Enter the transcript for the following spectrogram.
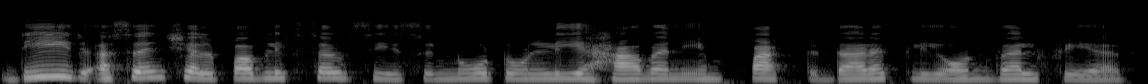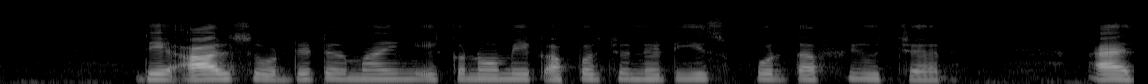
These essential public services not only have an impact directly on welfare, they also determine economic opportunities for the future as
